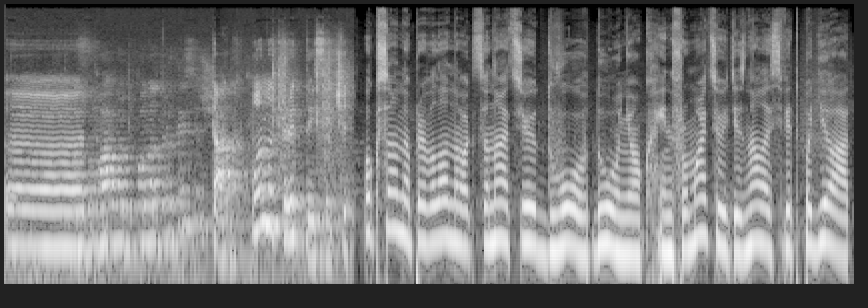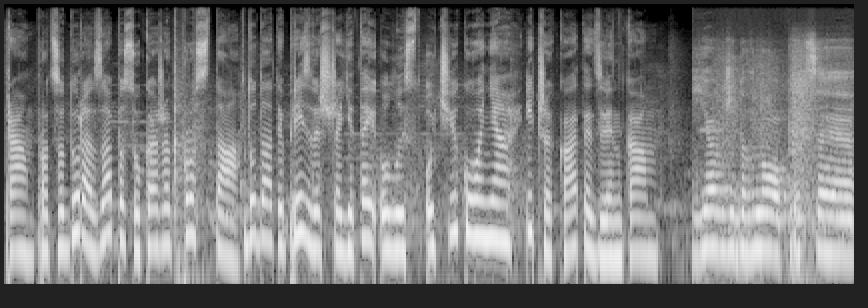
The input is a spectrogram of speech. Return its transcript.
Е, понад 3 тисячі? Так, понад 3 тисячі. Оксана привела на вакцинацію двох доньок. Інформацію дізналась від педіатра. Процедура запису каже проста: додати прізвище дітей у лист очікування і чекати дзвінка. Я вже давно про це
